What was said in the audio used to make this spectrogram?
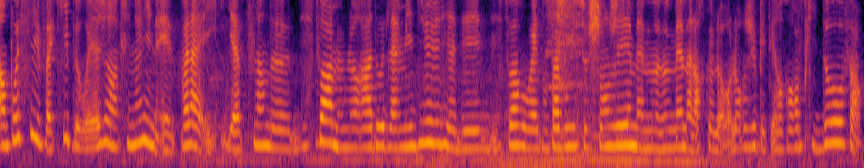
impossible. Enfin, qui peut voyager en crinoline Et voilà, il y a plein d'histoires, même le radeau de la Méduse. Il y a des, des histoires où elles n'ont pas voulu se changer, même même alors que leur, leur jupe était remplie d'eau. Enfin,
